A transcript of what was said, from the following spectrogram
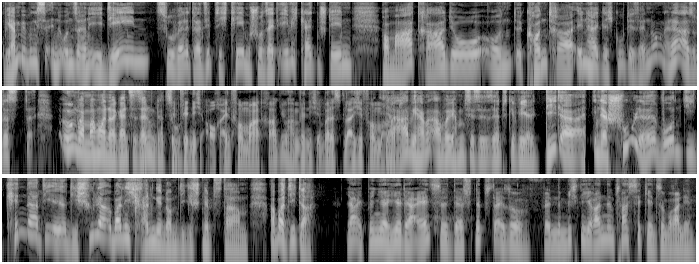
Wir haben übrigens in unseren Ideen zu Welle 73 Themen schon seit Ewigkeiten stehen Format, Radio und Contra inhaltlich gute Sendung. Ne? Also das irgendwann machen wir eine ganze Sendung dazu. Sind wir nicht auch ein Formatradio? Haben wir nicht immer das gleiche Format? Ja, wir haben, aber wir haben es jetzt selbst gewählt. Dieter, in der Schule wurden die Kinder, die, die Schüler immer nicht rangenommen, die geschnipst haben. Aber Dieter, Ja, ich bin ja hier der Einzige, der schnipst. Also, wenn du mich nicht rannimmst, hast du keinen zum Rannehmen.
